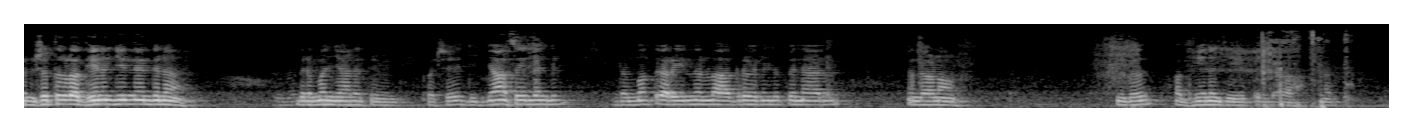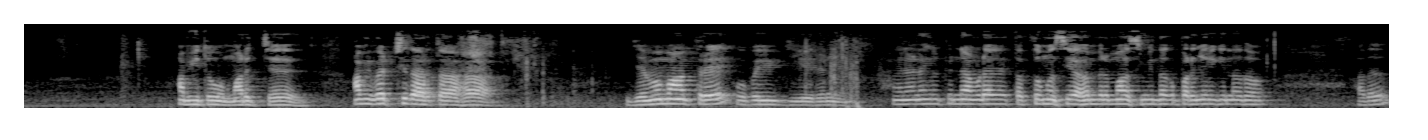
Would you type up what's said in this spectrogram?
ഉപനിഷത്തുകൾ അധ്യയനം ചെയ്യുന്ന എന്തിനാ? ബ്രഹ്മജ്ഞാനത്തിന് വേണ്ടി. പക്ഷെ ജിജ്ഞാസയില്ലെങ്കിൽ ബ്രഹ്മത്തെ അറിയുന്നുള്ള ആഗ്രഹമില്ലെങ്കിൽ പിന്നെ ആരും എന്താണോ? ഇത് അധ്യയനം ചെയ്യത്തില്ല അമിതോ മറിച്ച് അവിവക്ഷിതാർത്ഥാഹ. ജമമാത്രേ ഉപയുജ്യരൻ. അങ്ങനെയാണെങ്കിൽ പിന്നെ അവിടെ തത്വമസി അഹം ബ്രഹ്മാസ്മി എന്നൊക്കെ പറഞ്ഞിരിക്കുന്നതോ? അത്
